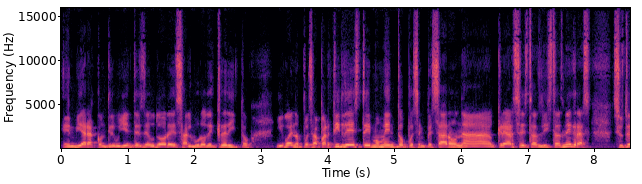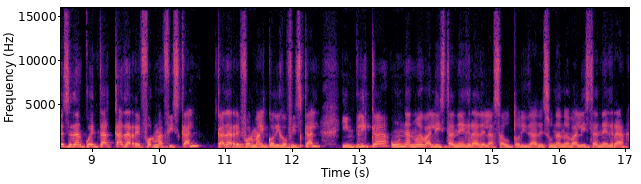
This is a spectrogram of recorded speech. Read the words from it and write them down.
enviar a contribuyentes deudores al buró de crédito. Y bueno, pues a partir de este momento, pues empezaron a crearse estas listas negras. Si ustedes se dan cuenta, cada reforma fiscal cada reforma al Código Fiscal implica una nueva lista negra de las autoridades, una nueva lista negra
